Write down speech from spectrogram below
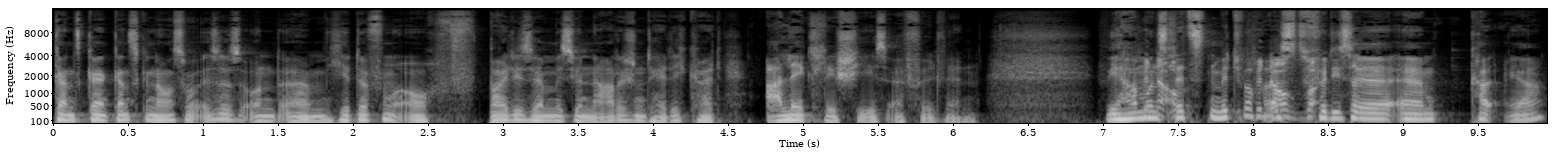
Ganz, ganz, ganz genau so ist es. Und ähm, hier dürfen auch bei dieser missionarischen Tätigkeit alle Klischees erfüllt werden. Wir haben uns auch, letzten Mittwoch erst für diese, ähm, ja?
